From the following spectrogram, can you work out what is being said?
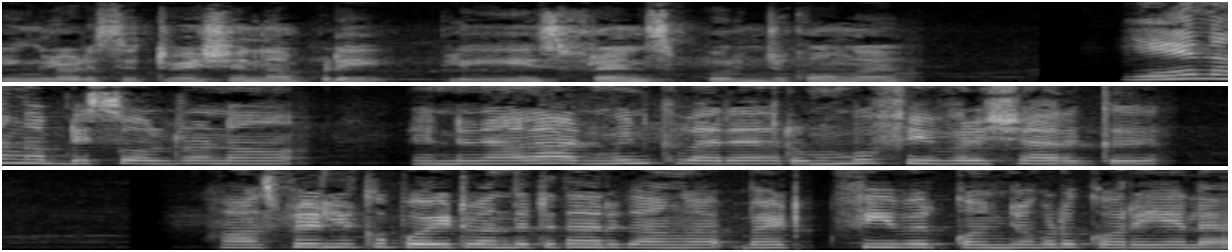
எங்களோட சுச்சுவேஷன் அப்படி. ப்ளீஸ் ஃப்ரெண்ட்ஸ் புரிஞ்சுக்கோங்க. ஏன் நாங்கள் அப்படி சொல்கிறோன்னா ரெண்டு நாளாக அட்மின்க்கு வர ரொம்ப ஃபீவரிஷாக இருக்குது ஹாஸ்பிட்டலுக்கு போயிட்டு வந்துட்டு தான் இருக்காங்க பட் ஃபீவர் கொஞ்சம் கூட குறையலை.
